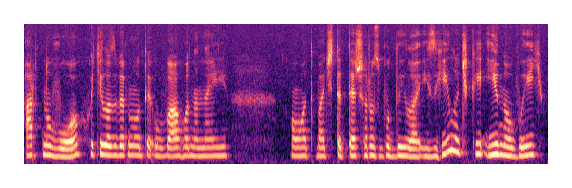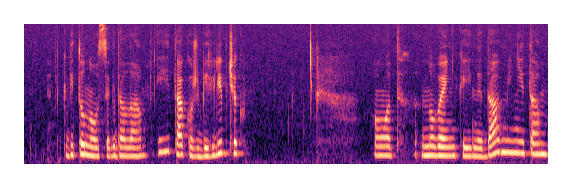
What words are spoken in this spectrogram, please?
Арт Ново хотіла звернути увагу на неї. От, Бачите, теж розбудила із гілочки і новий квітоносик дала. І також бігліпчик. От, Новенький не дав мені там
